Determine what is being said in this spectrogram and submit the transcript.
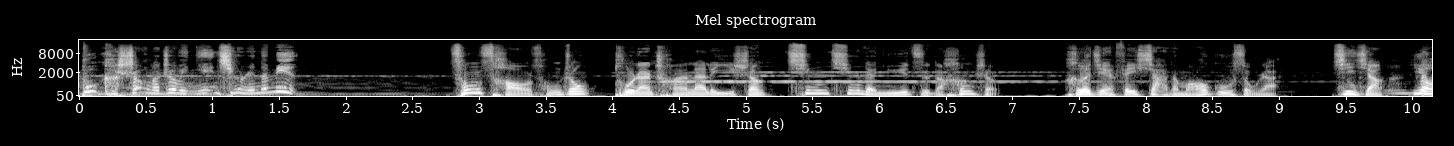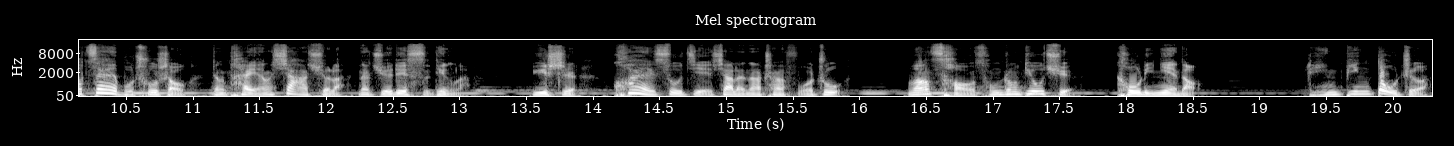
不可伤了这位年轻人的命。”从草丛中突然传来了一声轻轻的女子的哼声，何建飞吓得毛骨悚然，心想：要再不出手，等太阳下去了，那绝对死定了。于是快速解下了那串佛珠，往草丛中丢去，口里念道：“临兵斗者，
